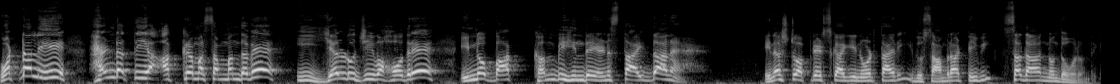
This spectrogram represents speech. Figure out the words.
ಒಟ್ನಲ್ಲಿ ಹೆಂಡತಿಯ ಅಕ್ರಮ ಸಂಬಂಧವೇ ಈ ಎರಡು ಜೀವ ಹೋದರೆ ಇನ್ನೊಬ್ಬ ಕಂಬಿ ಹಿಂದೆ ಎಣಿಸ್ತಾ ಇದ್ದಾನೆ. ಇನ್ನಷ್ಟು ಅಪ್ಡೇಟ್ಸ್ಗಾಗಿ ನೋಡ್ತಾ ಇರಿ. ಇದು ಸಾಮ್ರಾಟ್ ಟಿವಿ, ಸದಾ ನೊಂದವರೊಂದಿಗೆ.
